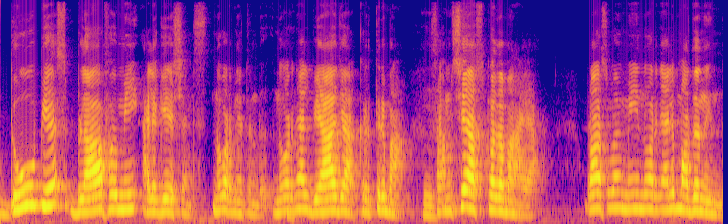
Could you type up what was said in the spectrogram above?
ഡൂബിയസ് ബ്ലാഫമി അലഗേഷൻസ് എന്ന് പറഞ്ഞിട്ടുണ്ട്. എന്ന് പറഞ്ഞാൽ വ്യാജ കൃത്രിമ സംശയാസ്പദമായ. ബ്ലാസ്ഫമി എന്ന് പറഞ്ഞാൽ മതനിന്ദ.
